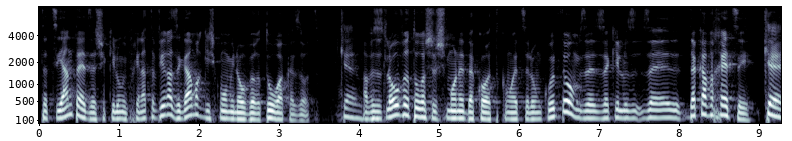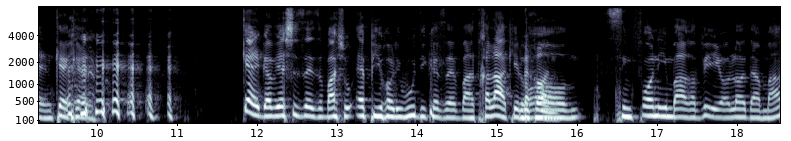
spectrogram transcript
אתה ציינת את זה, שכאילו מבחינת אווירה זה גם מרגיש כמו מין אוברטורה כזאת. כן. אבל זאת לא אוברטורה של שמונה דקות כמו אצל אום כולתום, זה, זה כאילו, זה, זה דקה וחצי. כן, כן, כן. כן, גם יש איזה, איזה משהו אפי הוליוודי כזה בהתחלה, כאילו, נכון. או סימפוני מערבי, או לא יודע מה.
